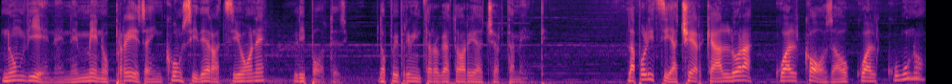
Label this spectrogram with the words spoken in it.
Non viene nemmeno presa in considerazione l'ipotesi, dopo i primi interrogatori e accertamenti. La polizia cerca allora qualcosa o qualcuno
